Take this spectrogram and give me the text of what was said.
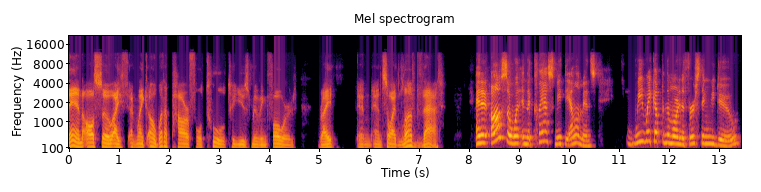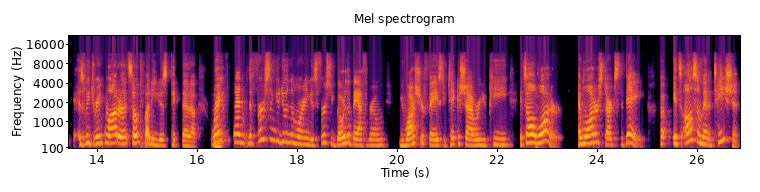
then also I, i'm like oh what a powerful tool to use moving forward right and and so i loved that And it also, when in the class, Meet the Elements, we wake up in the morning. The first thing we do is we drink water. That's so funny. You just picked that up. Hmm. Right when the first thing you do in the morning is first you go to the bathroom, you wash your face, you take a shower, you pee. It's all water, and water starts the day. But it's also meditation.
